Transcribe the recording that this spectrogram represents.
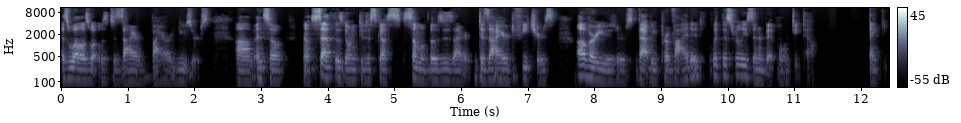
as well as what was desired by our users. Um, and so now, Seth is going to discuss some of those desired, desired features of our users that we provided with this release in a bit more detail. Thank you.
